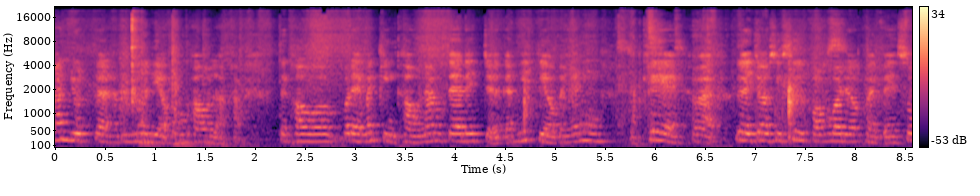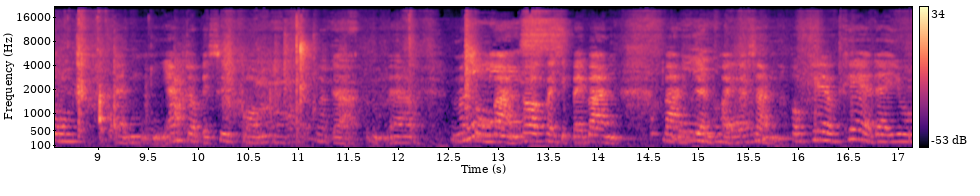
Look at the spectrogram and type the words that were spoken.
บ้านหยุดกันมือเดียวของเขาแหละค่ะ แต่เขาบ่ได้มากินเขาวน้ำแต่ได้เจอกันนิดเดียวก็ยังโอเคว่าเลยเจ้าสิซื้อของบ่เดียวข่อยไปส่งอันย่างเจ้าไปซื้อของแล้วก็เอ่อมาส่งบ้านก็ข่อยสิไปบ้าน บ้านเพื่อนข่อยว่าสั่นโอเคโอเคได้อยู่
